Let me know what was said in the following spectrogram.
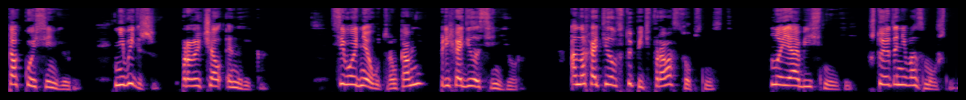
«Какой сеньоре?» – не выдержав, прорычал Энрико. «Сегодня утром ко мне приходила сеньора. Она хотела вступить в права собственности, но я объяснил ей, что это невозможно.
